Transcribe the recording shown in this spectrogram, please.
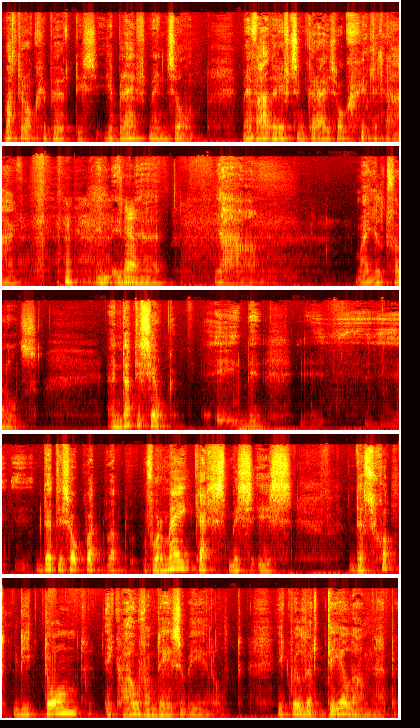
wat er ook gebeurd is, je blijft mijn zoon. Mijn vader heeft zijn kruis ook gedragen. In, in, Ja. ja. ja, maar hield van ons. En dat is ook. eh, Dat is ook wat, wat voor mij kerstmis is. Dat is God die toont: ik hou van deze wereld. Ik wil er deel aan hebben.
